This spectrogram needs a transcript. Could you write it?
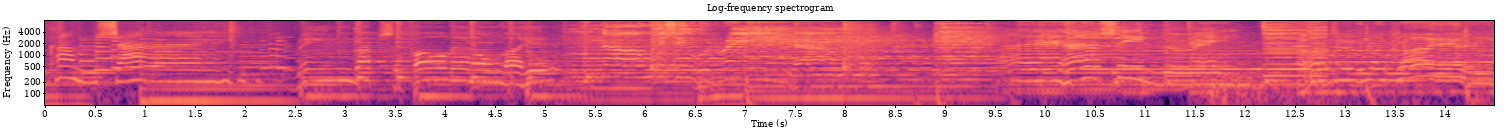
Rain or come shine. Raindrops are falling on my head. Now I wish it would rain down. I have seen the rain. I'll do my crying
